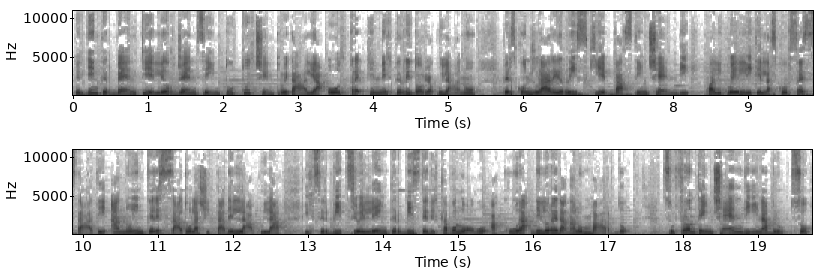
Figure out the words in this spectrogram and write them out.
per gli interventi e le urgenze in tutto il centro Italia, oltre che nel territorio aquilano, per scongiurare rischi e vasti incendi, quali quelli che la scorsa estate hanno interessato la città dell'Aquila. Il servizio e le interviste del capoluogo a cura di Loredana Lombardo. Sul fronte incendi in Abruzzo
